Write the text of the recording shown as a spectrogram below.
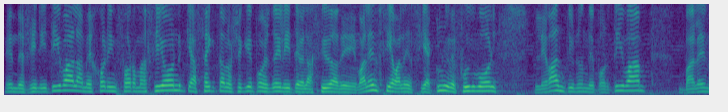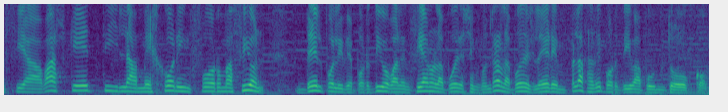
En definitiva, la mejor información que afecta a los equipos de élite de la ciudad de Valencia, Valencia Club de Fútbol, Levante Unión Deportiva, Valencia Basket y la mejor información del Polideportivo Valenciano la puedes encontrar, la puedes leer en plazadeportiva.com.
